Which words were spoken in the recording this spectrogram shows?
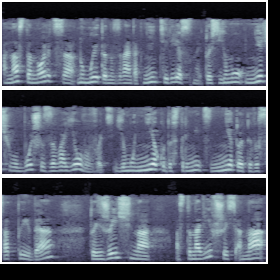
она становится, ну мы это называем так, неинтересной. То есть ему нечего больше завоевывать, ему некуда стремиться, нету этой высоты, да. То есть женщина, остановившись, она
